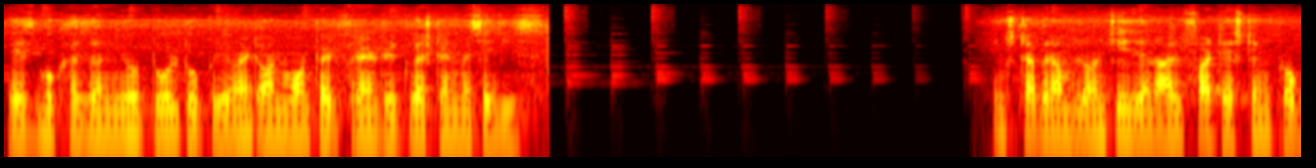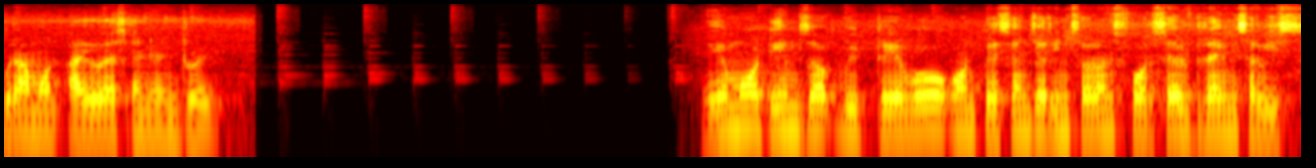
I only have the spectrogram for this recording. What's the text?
Facebook has a new tool to prevent unwanted friend requests and messages. Instagram launches an alpha testing program on iOS and Android. Waymo teams up with Trov on passenger insurance for self-driving service.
